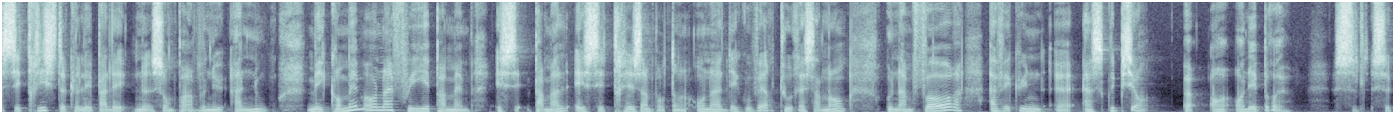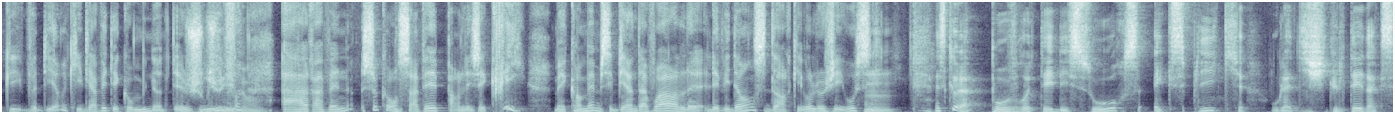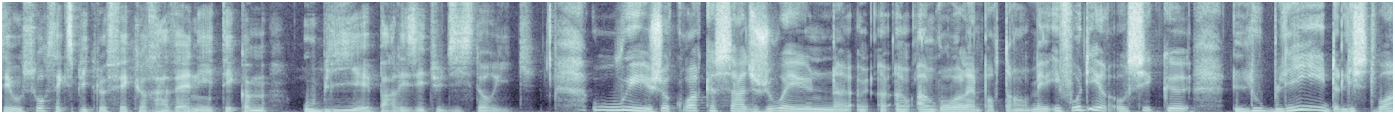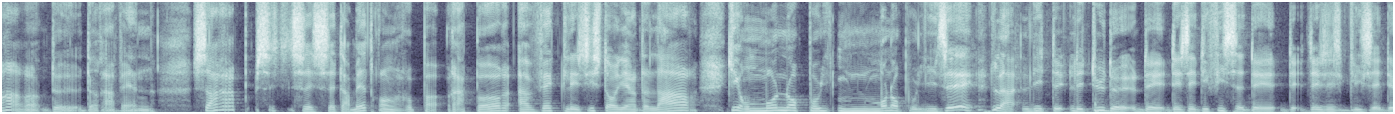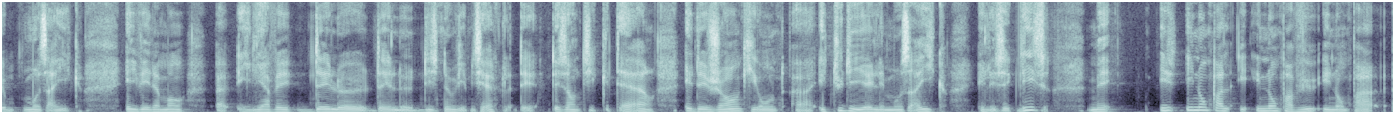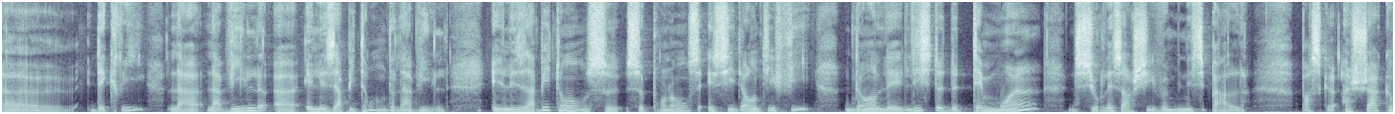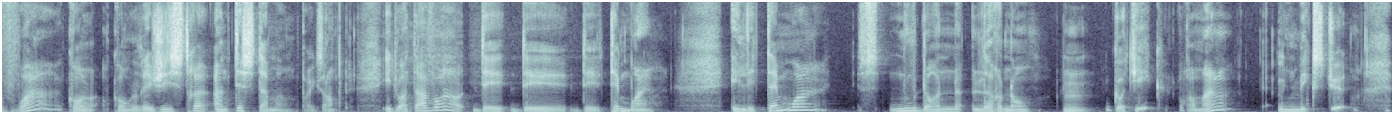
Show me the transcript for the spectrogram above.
c'est triste que les palais ne sont pas venus à nous. Mais quand même, on a fouillé pas même. Et c'est pas mal, et c'est très important. On a découvert tout récemment une amphore avec une inscription en hébreu ce, qui veut dire qu'il y avait des communautés juives à Ravenne, ce qu'on savait par les écrits, mais quand même c'est bien d'avoir l'évidence d'archéologie aussi. Hmm. Est-ce que la pauvreté des sources explique, ou la difficulté d'accès aux sources explique le fait que Ravenne ait été comme oublié par les études historiques? Oui, je crois que ça a joué une, un, rôle important. Mais il faut dire aussi que l'oubli de l'histoire de, de Ravenne, ça, c'est à mettre en rapport avec les historiens de l'art qui ont monopolisé l'étude des, des, édifices des, des, églises et des mosaïques. Évidemment, euh, il y avait dès le, dès le 19e siècle des, des antiquitaires et des gens qui ont euh, étudié les mosaïques et les églises, mais ils, n'ont pas, ils n'ont pas vu, ils n'ont pas euh, décrit la, la ville euh, et les habitants de la ville. Et les habitants se, prononcent et s'identifient dans les listes de témoins sur les archives municipales. Parce qu'à chaque fois qu'on enregistre un testament, par exemple, il doit avoir des, des, des témoins. Et les témoins nous donnent leur nom. Hmm. Gothique, romain, une mixture,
